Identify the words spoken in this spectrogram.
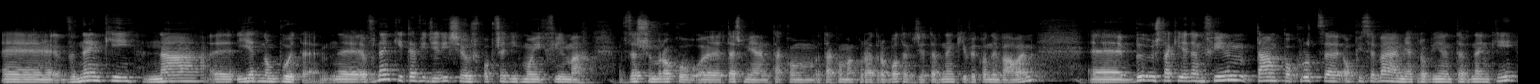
e, wnęki na e, jedną płytę. E, Wnęki te widzieliście już w poprzednich moich filmach. W zeszłym roku e, też miałem taką, taką akurat robotę, gdzie te wnęki wykonywałem. E, Był już taki jeden film, tam pokrótce opisywałem jak robiłem te wnęki,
